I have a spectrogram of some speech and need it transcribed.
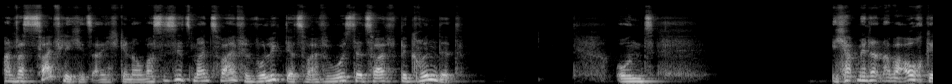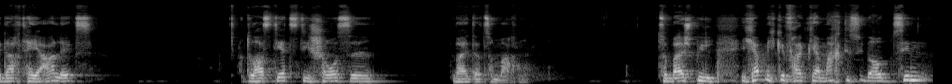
an was zweifle ich jetzt eigentlich genau? Was ist jetzt mein Zweifel? Wo liegt der Zweifel? Wo ist der Zweifel begründet? Und ich habe mir dann aber auch gedacht, hey Alex, du hast jetzt die Chance weiterzumachen. Zum Beispiel, ich habe mich gefragt, ja, macht es überhaupt Sinn,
